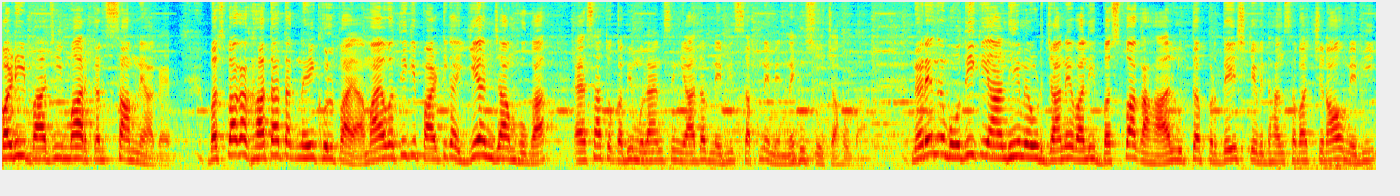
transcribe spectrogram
बड़ी बाजी मारकर सामने आ गए। बसपा का खाता तक नहीं खुल पाया। मायावती की पार्टी का यह अंजाम होगा, ऐसा तो कभी मुलायम सिंह यादव ने भी सपने में नहीं सोचा होगा। नरेंद्र मोदी की आंधी में उठ जाने वाली बसपा का हाल, उत्तर प्रदेश के विधानसभा चुनाव में भी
